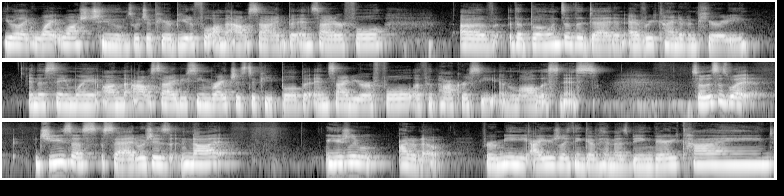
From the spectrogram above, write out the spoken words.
You are like whitewashed tombs, which appear beautiful on the outside, but inside are full of the bones of the dead and every kind of impurity. In the same way, on the outside you seem righteous to people, but inside you are full of hypocrisy and lawlessness. So, this is what Jesus said, which is not usually, I don't know, for me, I usually think of him as being very kind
